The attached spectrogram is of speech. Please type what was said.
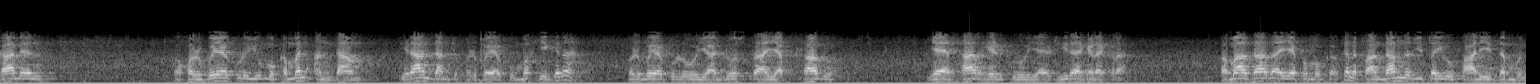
كامل فقربي يكون يو مكمل اندام ایران دام چې قربي يكون مخ یې کنه قربي يكون یا لوستا یا فسادو یا سار هډ کړو یا ډیرا هډ کړا فما زاده یا په مکه کنه پاندام ندی تایو فعلی دمن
